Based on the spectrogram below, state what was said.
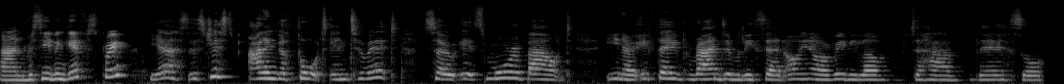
And receiving gifts, Pri? Yes, it's just adding a thought into it. So it's more about, you know, if they've randomly said, oh, you know, I really love to have this, or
